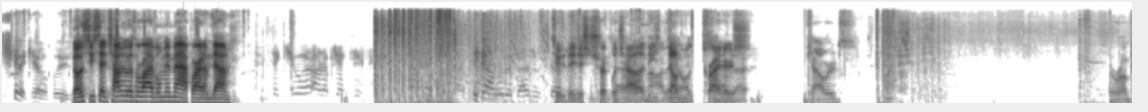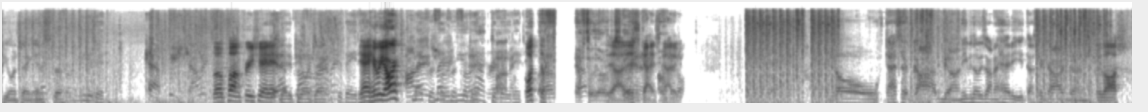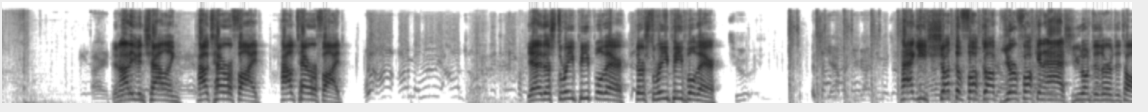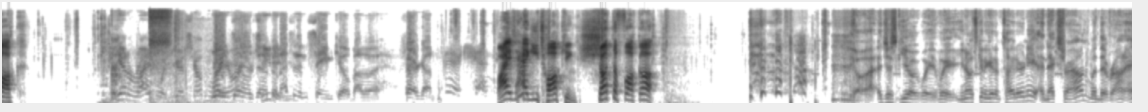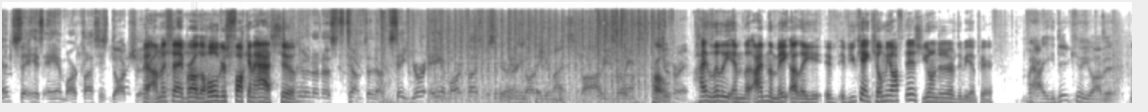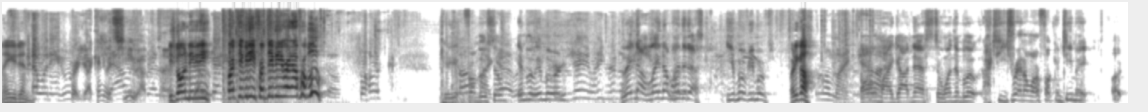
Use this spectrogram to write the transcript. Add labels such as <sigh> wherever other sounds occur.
Just get a kill, please. Ghosty said, "Chime me with a rival mid map." All right, I'm down. Secure our objectives. Yeah, we're the best at Dude, they just triple Yeah, challenge nah, these dumb all riders. Cowards. Gonna Run P1 tank insta. Microphone muted. Cat, please challenge. Punk, appreciate it. Yeah, Made a don't P1 tank. run me. Activated. Yeah, here we are. On Microphone A, muted. right. activated. What the? F After those. yeah, this guy's got it. No, that's a god gun. Even though he's on a heady, that's a god gun. We lost. Alright, You're not even challenging. How terrified? How terrified? Well, I- I'm literally on top of the tank. Yeah, there's three people there. There's three people there. Two. Yeah, my but you tank, guys- my teammates are- Paggy, shut the fuck up. You're fucking ass. You don't deserve to talk. He had a rifle. You guys shot him with Wait, AR. Dale, You're Dale, cheating. that's an insane kill, by the way. Fair gun. Why is Haggy talking? Shut the fuck up. Yo, I just yo, wait, wait. You know what's gonna get him tighter, Ernie? Next round, when the round ends, say his AMR class is dog shit. Yeah, I'm gonna say, bro, the Holger's fucking ass too. No, no, no, no. Tell him, tell him. Say your AMR class specifically is Ernie's dog shit. taking my spot, Please, bro. please. Do it Bro, for me. I literally am the I'm the make uh, like if, if you can't kill me off this, you don't deserve to be up here. Wow, he did kill you off it. No, you didn't. Melanie, who Bro, are you I can't even see you half the time. He's going DVD. Front DVD. Front DVD right now for blue. The fuck? Here you go, Oh from blue still. God, In blue, in blue. what Ernie. is- Jay, why you running Lay down, these lay down behind the desk. You moved, you moved. Where'd he go? Oh my god. Oh my god, Nest, the one's in blue. Our teach ran on our fucking teammate. Fuck.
